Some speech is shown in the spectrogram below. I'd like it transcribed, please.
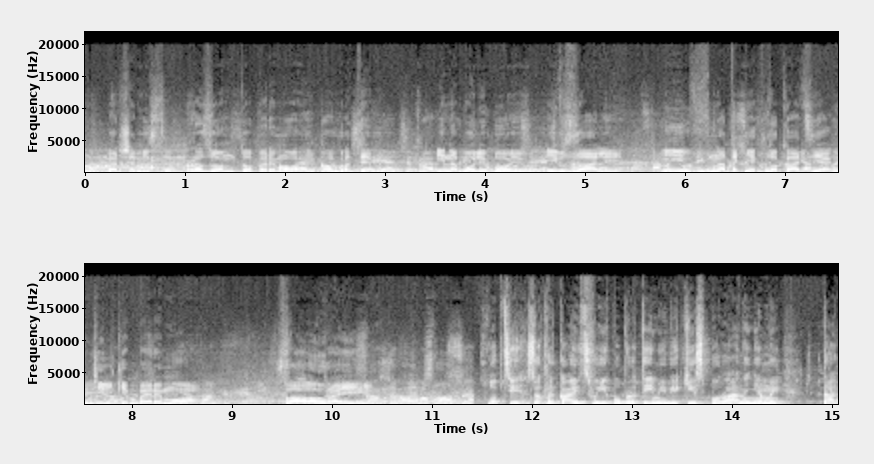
Ну, перше місце разом до перемоги побратими. І на полі бою, і в залі, і на таких локаціях тільки перемога. Слава Україні! Хлопці закликають своїх побратимів, які з пораненнями так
